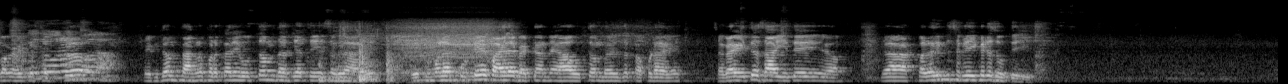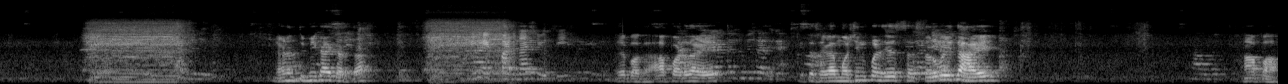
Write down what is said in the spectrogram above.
बघा इथे सगळं एकदम चांगल्या प्रकारे उत्तम दर्जाचं हे सगळं आहे. हे तुम्हाला कुठे पाहायला भेटणार नाही. हा उत्तम दर्जाचा कपडा आहे. सगळा इथेच हा इथे कलरिंग सगळे इकडेच होते. ही मॅडम तुम्ही काय करता? हे बघा हा पडदा आहे. इथं सगळ्या मशीन पण हे सर्व इथं आहे. हा पहा.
